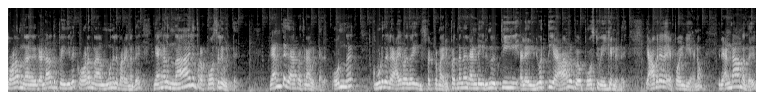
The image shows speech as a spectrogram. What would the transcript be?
കോളം രണ്ടാമത്തെ പേജിൽ കോളം മൂന്നിൽ പറയുന്നുണ്ട് ഞങ്ങൾ നാല് പ്രപ്പോസൽ വിട്ട് രണ്ട് കാരണത്തിനാണ് വിട്ടത്. ഒന്ന് കൂടുതൽ ആയുർവേദ ഇൻസ്പെക്ടർമാർ ഇപ്പം തന്നെ രണ്ട് ഇരുന്നൂറ്റി അല്ല ഇരുപത്തി ആറ് പോസ്റ്റ് വേക്കന്റ് അവരെ അപ്പോയിന്റ് ചെയ്യാനോ രണ്ടാമത്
